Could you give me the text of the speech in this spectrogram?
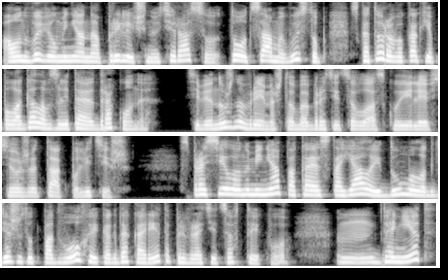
а он вывел меня на приличную террасу, тот самый выступ, с которого, как я полагала, взлетают драконы. «Тебе нужно время, чтобы обратиться в ласку, или все же так полетишь?» Спросил он у меня, пока я стояла и думала, где же тут подвох и когда карета превратится в тыкву. «М «Да нет,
